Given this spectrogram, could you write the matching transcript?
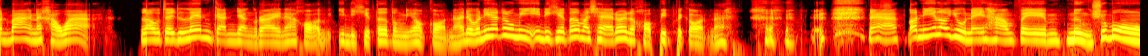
กันบ้างนะคะว่า เราจะเล่นกันอย่างไรนะคะขออินดิเคเตอร์ตรงนี้ออกก่อนนะ เดี๋ยววันนี้ถ้าเรามีอินดิเคเตอร์มาแชร์ด้วยเดี๋ยวขอปิดไปก่อนนะนะคะตอนนี้เราอยู่ในไทม์เฟรม1 ชั่วโมง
